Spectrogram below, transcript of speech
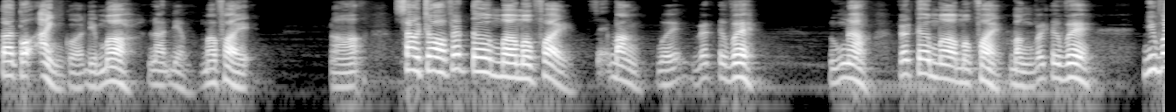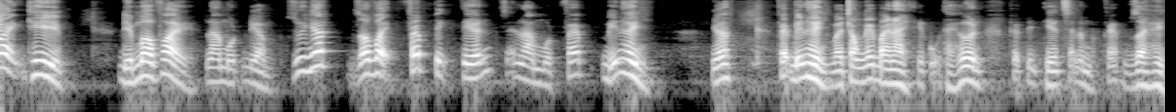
ta có ảnh của điểm M là điểm M phẩy. Đó. Sao cho vectơ M M phẩy sẽ bằng với vectơ V. Đúng không nào? Vectơ M một phẩy bằng vectơ V. Như vậy thì điểm M phẩy là một điểm duy nhất. Do vậy phép tịnh tiến sẽ là một phép biến hình. Nhá. Phép biến hình và trong cái bài này thì cụ thể hơn, phép tịnh tiến sẽ là một phép dây hình.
